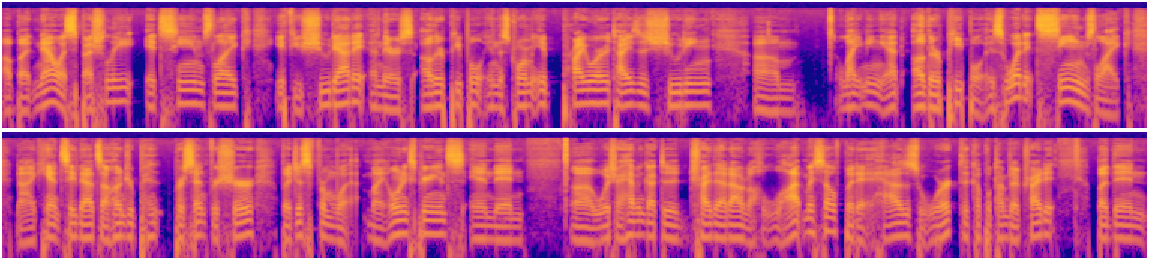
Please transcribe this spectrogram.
Uh, but now, especially, it seems like if you shoot at it and there's other people in the storm, it prioritizes shooting. Um, lightning at other people is what it seems like now i can't say that's 100% for sure but just from what my own experience and then uh, which I haven't got to try that out a lot myself, but it has worked a couple times I've tried it. But then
